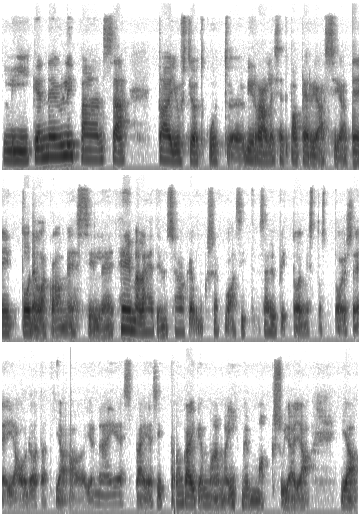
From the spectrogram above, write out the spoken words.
liikenne ylipäänsä, tai just jotkut viralliset paperiasiat ei todellakaan mene silleen, että hei mä lähetin nyt se hakemuksen, vaan sitten sä hypit toimistosta toiseen ja odotat ja, ja näin edespäin. Ja sitten on kaiken maailman ihmemaksuja ja, ja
